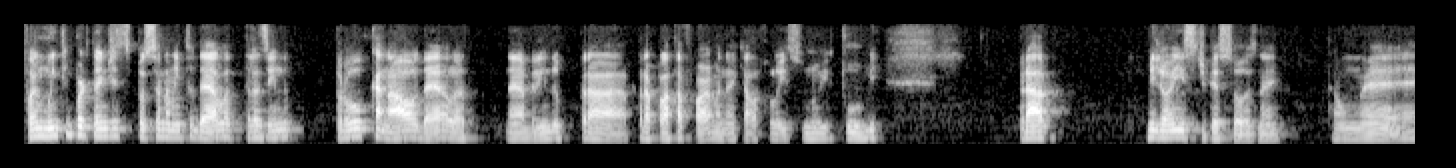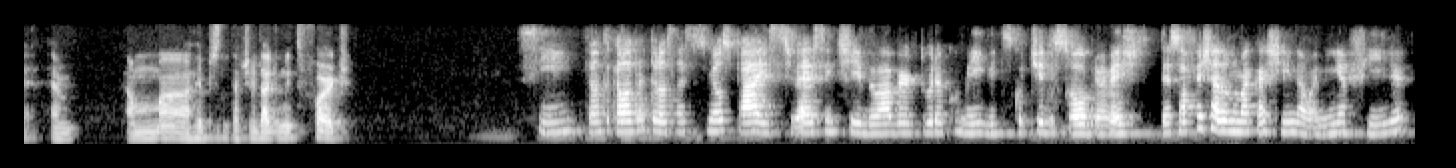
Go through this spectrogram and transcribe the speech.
Foi muito importante esse posicionamento dela, trazendo para o canal dela, né, abrindo para a plataforma, né, que ela falou isso no YouTube, para milhões de pessoas, né? Então é, é, é uma representatividade muito forte. Sim, tanto que ela até trouxe, né? Se meus pais tivessem tido a abertura comigo e discutido sobre, ao invés de ter só fechado numa caixinha, não, é minha filha,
